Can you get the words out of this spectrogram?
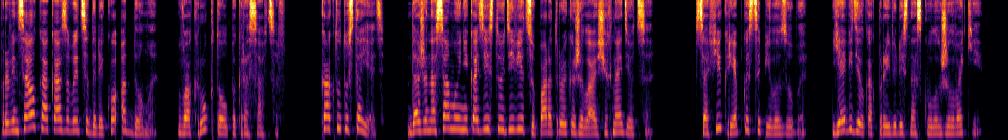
Провинциалка оказывается далеко от дома. Вокруг толпы красавцев. Как тут устоять? Даже на самую неказистую девицу пара-тройка желающих найдется. Софи крепко сцепила зубы. Я видел, как проявились на скулах желваки.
